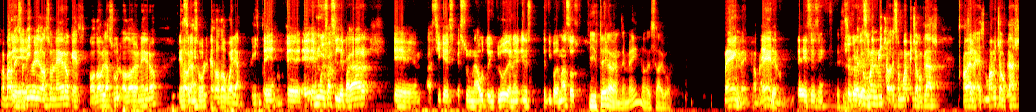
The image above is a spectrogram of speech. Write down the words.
Aparte es Eh, un híbrido azul-negro que es o doble azul o doble negro. Es doble Sí. azul, es dos dos vuela. Listo. Eh, eh, es muy fácil de pagar. eh, así que es, es un auto include en, en este tipo de mazos. ¿Y usted Eh, la vende main o de cyborg? Main deck, a pleno. Sí, sí, sí. Yo creo Es que un sí. buen bicho, es un buen bicho con flash. A ver, Sí. es un buen bicho con flash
